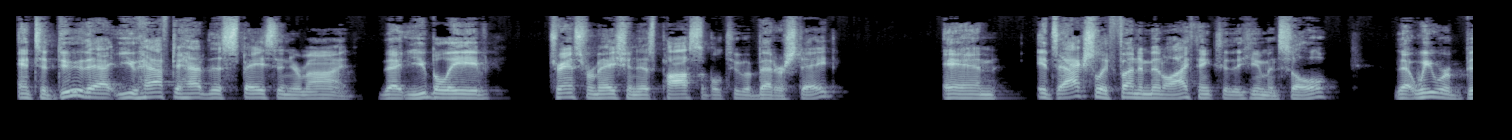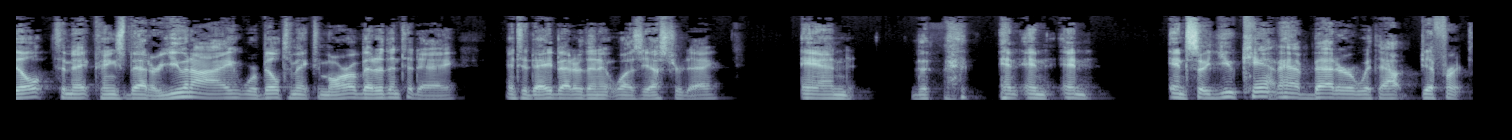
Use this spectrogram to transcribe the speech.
And to do that, you have to have this space in your mind that you believe transformation is possible to a better state. And it's actually fundamental, I think, to the human soul that we were built to make things better. You and I were built to make tomorrow better than today and today better than it was yesterday. And the, and, and, and, and so you can't have better without different.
